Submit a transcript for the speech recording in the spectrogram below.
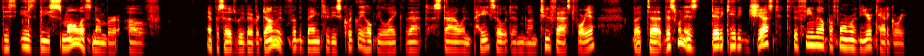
this is the smallest number of episodes we've ever done. We've really banged through these quickly. Hope you like that style and pace, so it hasn't gone too fast for you. But uh, this one is dedicated just to the Female Performer of the Year category,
